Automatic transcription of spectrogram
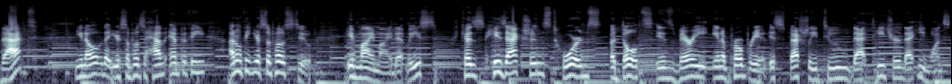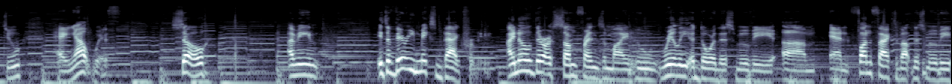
that, you know, that you're supposed to have empathy. I don't think you're supposed to, in my mind at least, because his actions towards adults is very inappropriate, especially to that teacher that he wants to hang out with. So, I mean, it's a very mixed bag for me. I know there are some friends of mine who really adore this movie, um, and fun fact about this movie,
